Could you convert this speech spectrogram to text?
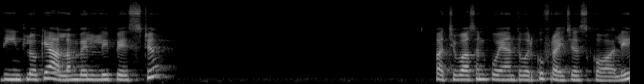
దీంట్లోకి అల్లం వెల్లుల్లి పేస్ట్ పచ్చివాసన పోయేంత వరకు ఫ్రై చేసుకోవాలి.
